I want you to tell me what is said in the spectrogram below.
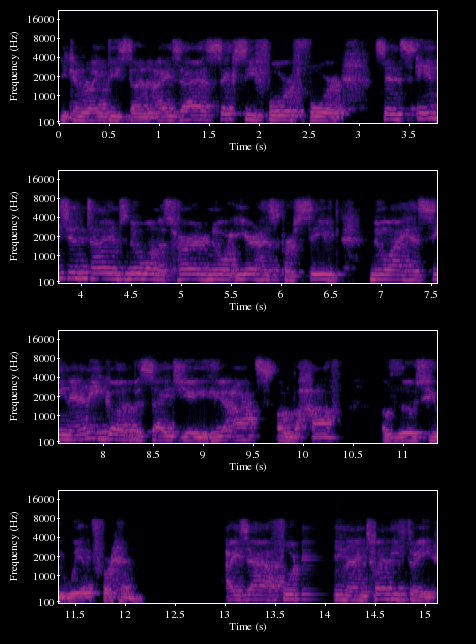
You can write these down. Isaiah 64 4. Since ancient times, no one has heard, no ear has perceived, no eye has seen any God besides you who acts on behalf of those who wait for Him. Isaiah 49 23.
